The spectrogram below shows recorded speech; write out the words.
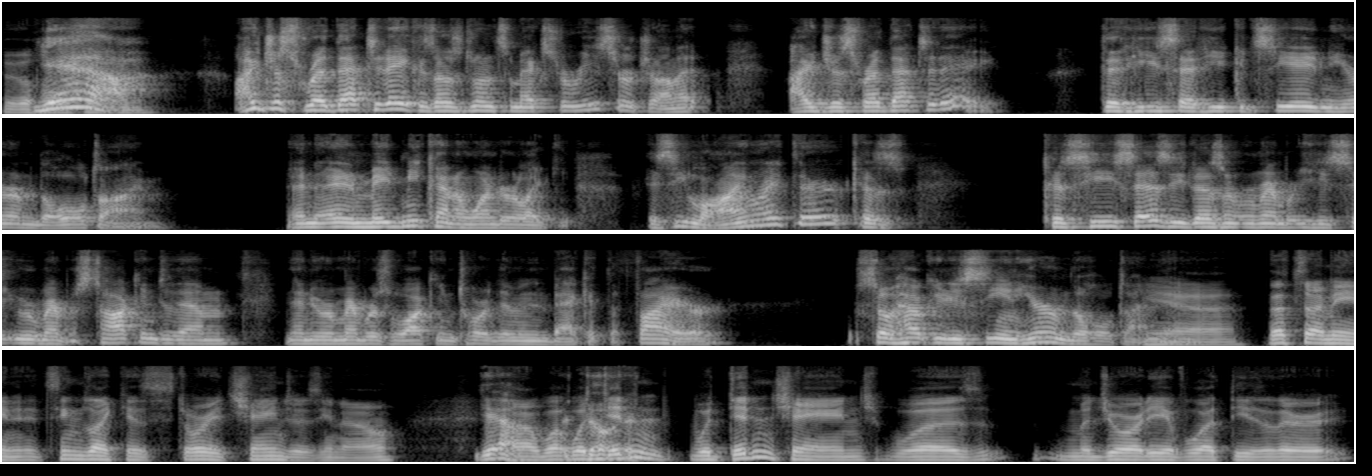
the whole Yeah, thing. I just read that today because I was doing some extra research on it. I just read that today that he said he could see and hear him the whole time, and and it made me kind of wonder like, is he lying right there? Because because he says he doesn't remember. He, he remembers talking to them, and then he remembers walking toward them and back at the fire. So how could you see and hear him the whole time? Yeah, that's what I mean. It seems like his story changes, you know. Yeah, Uh, what what didn't what didn't change was majority of what these other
